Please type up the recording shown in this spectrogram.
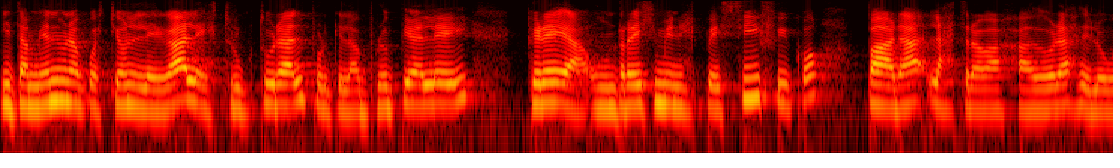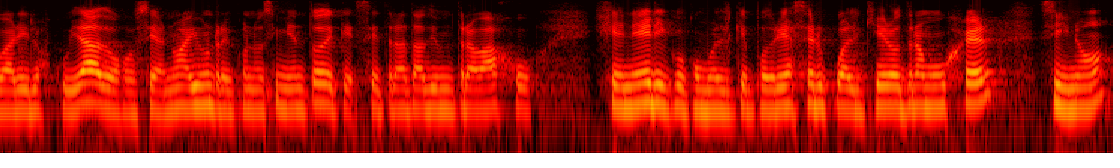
y también de una cuestión legal, estructural, porque la propia ley crea un régimen específico para las trabajadoras del hogar y los cuidados, o sea, no hay un reconocimiento de que se trata de un trabajo genérico como el que podría ser cualquier otra mujer, sino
